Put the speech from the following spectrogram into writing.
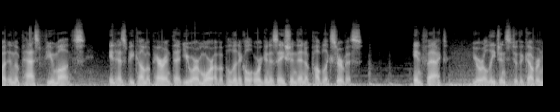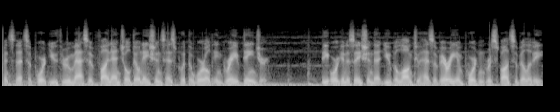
but in the past few months, it has become apparent that you are more of a political organization than a public service. In fact, your allegiance to the governments that support you through massive financial donations has put the world in grave danger. The organization that you belong to has a very important responsibility,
